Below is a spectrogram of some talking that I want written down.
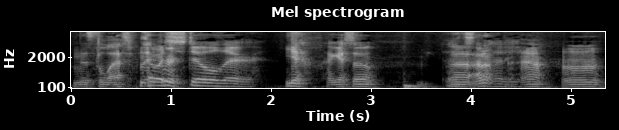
and that's the last one. So ever. it's still there. Yeah, I guess so. Uh, I don't. I don't know.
